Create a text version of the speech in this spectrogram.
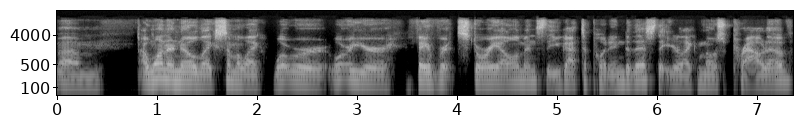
I'll um, I want to know like some of like what were what were your favorite story elements that you got to put into this that you're like most proud of.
